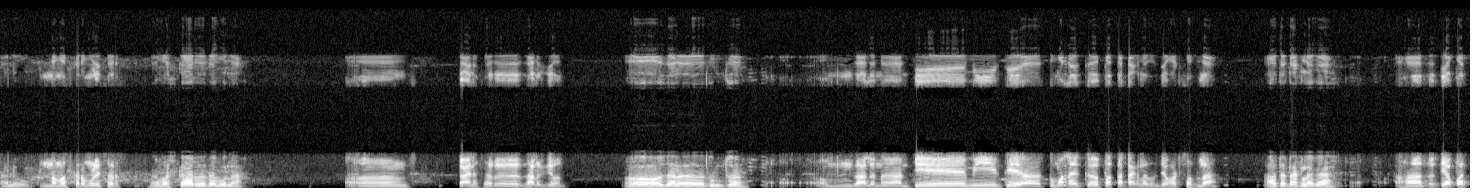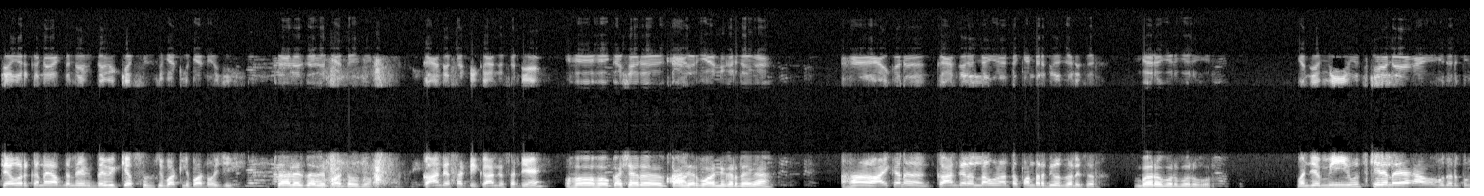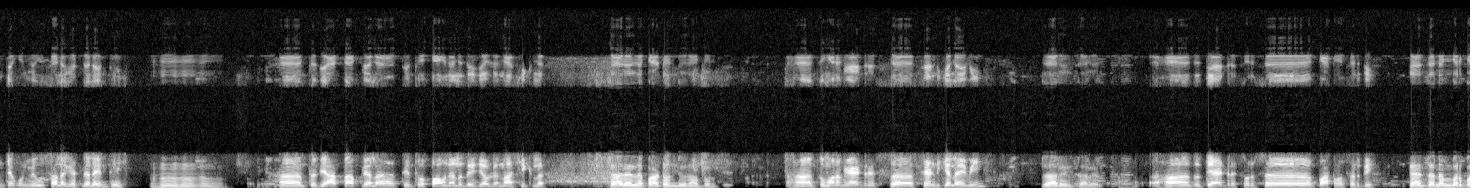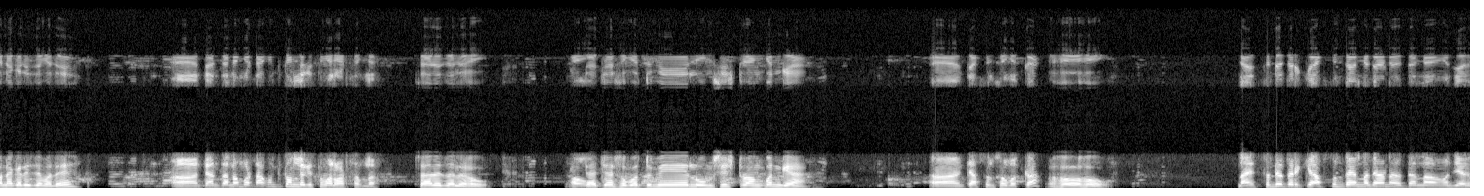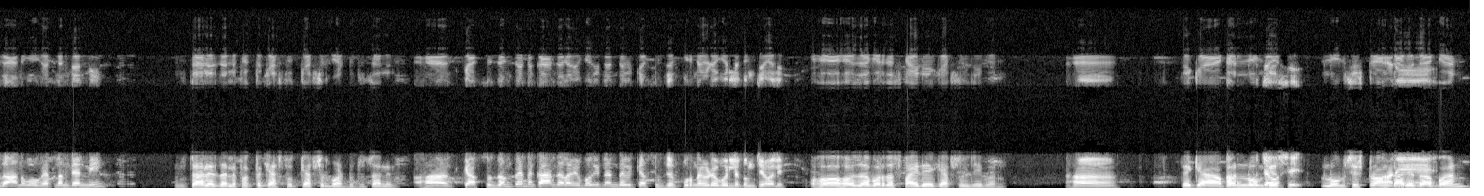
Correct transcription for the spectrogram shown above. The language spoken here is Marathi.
हॅलो. नमस्कार मुळे सर. नमस्कार दादा बोला. अं, काय नाही सर झालं का जेवण? हो हो झालं दादा. तुमचं? अं, झालं ना. आणि ते मी ते अं, तुम्हाला एक पत्ता टाकला तुमच्या व्हॉट्सअपला. आता टाकला का? हां तर त्या पत्त्यावर का नाही आपल्याला एक दवी कॅप्सूलची बाटली पाठवायची. चालेल चालेल पाठवतो. कांद्यासाठी कांद्यासाठी आहे हो हो कशावर कांद्यावर फवारणी करताय का? हां ऐका ना. कांद्याला लावून आता पंधरा दिवस झाले सर. बरोबर बरोबर. म्हणजे मी यूज केलेलं आहे. अगोदर तुमच्याकडून मी उसाला घेतलेलं आहे ना ते. हम्म, हम्म, हम्म. हां तर ते आता आपल्याला ते तो पाहुण्याला द्यायचे आपल्या नाशिकला. चालेल ना पाठवून देऊ ना आपण. हां तुम्हाला मी ॲड्रेस सेंड केला आहे मी. चालेल चालेल. हां तर त्या ॲड्रेसवर पाठवा सर ते. त्यांचा नंबर पण आहे का त्याच्यामध्ये? अं, त्यांचा नंबर टाकून देतो ना लगेच तुम्हाला व्हॉट्सअपला चालेल चालेल हो. हो. त्याच्यासोबत तुम्ही लोमसी स्ट्रॉंग पण घ्या. कॅप्सूल सोबत का? हो हो. नाही सध्या तरी कॅप्सूल त्यांना द्या ना त्यांना म्हणजे एकदा अनुभव घेतला ना त्यांनी. चालेल चालेल फक्त कॅप्सूल कॅप्सूल पाठवतो चालेल. हा कॅप्सूल जमतंय ना कांद्याला मी बघितल्यानंतर कॅप्सूलचे पूर्ण व्हिडिओ बघितले तुमचेवाले. हो हो जबरदस्त फायदे आहे कॅप्सूलचे पण. हां. ते क्या आपण आता पुढच्या लोमसी वर्षी- लोमसी स्ट्रॉंग का आणि- देतो आपण.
